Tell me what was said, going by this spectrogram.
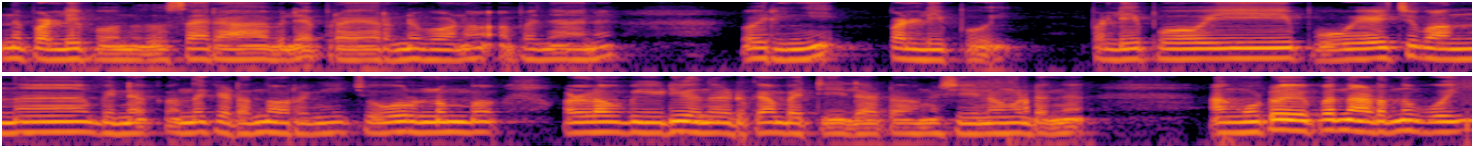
ഇന്ന് പള്ളിയിൽ പോകുന്ന ദിവസം രാവിലെ പ്രയറിന് പോകണം അപ്പോൾ ഞാൻ ഒരുങ്ങി പള്ളിയിൽ പോയി. പള്ളിയിൽ പോയി പോയേച്ച് വന്ന് പിന്നെ ഒന്ന് കിടന്നുറങ്ങി. ചോറുണ്ണുമ്പോൾ ഉള്ള വീഡിയോ ഒന്നും എടുക്കാൻ പറ്റിയില്ല കേട്ടോ. അങ്ങ് ക്ഷീണം കൊണ്ടങ്ങ് അങ്ങോട്ട് പോയപ്പോൾ നടന്നു പോയി.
